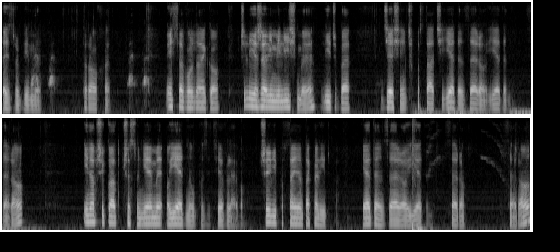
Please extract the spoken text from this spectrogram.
Tutaj zrobimy trochę miejsca wolnego, czyli jeżeli mieliśmy liczbę 10 w postaci 1, 0, 1, 0 i na przykład przesuniemy o jedną pozycję w lewo, czyli powstanie nam taka liczba 1, 0, 1, 0, 0,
